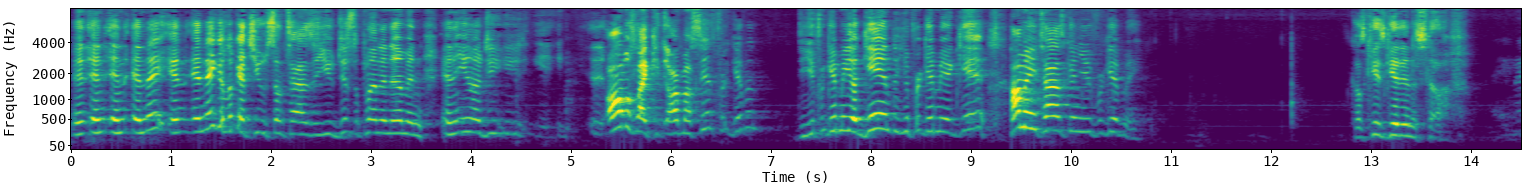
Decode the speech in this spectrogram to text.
and and, and, and they and, and they can look at you sometimes, and you disciplining them, and and you know, do you, almost like, are my sins forgiven? Do you forgive me again? Do you forgive me again? How many times can you forgive me? Because kids get into stuff. Amen.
